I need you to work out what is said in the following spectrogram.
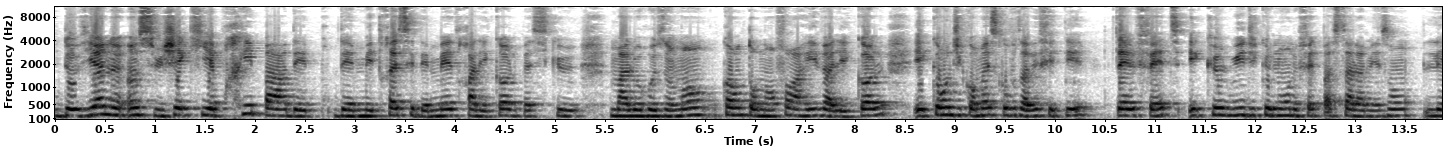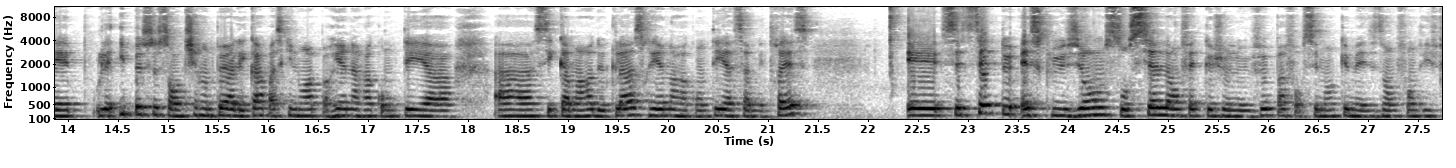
deviennent un sujet qui est pris par des, des maîtresses et des maîtres à l'école parce que malheureusement, quand ton enfant arrive à l'école et qu'on dit comment est-ce que vous avez fêté telle fête et que lui dit que nous on ne fait pas ça à la maison, les, il peut se sentir un peu à l'écart parce qu'il n'aura rien à raconter à, à ses camarades de classe, rien à raconter à sa maîtresse. Et c'est cette exclusion sociale en fait que je ne veux pas forcément que mes enfants vivent.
